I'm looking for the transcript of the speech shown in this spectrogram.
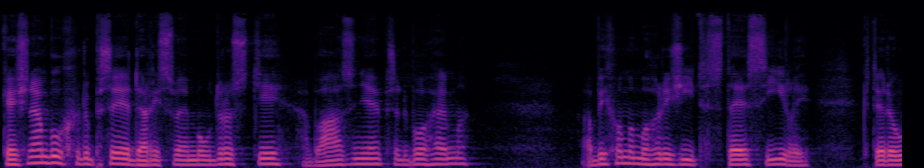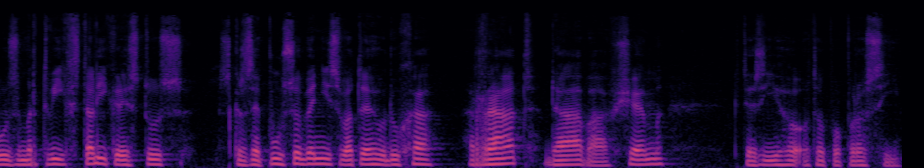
Kež nám Bůh dopřeje dary své moudrosti a blázně před Bohem, abychom mohli žít z té síly, kterou z mrtvých vstalý Kristus skrze působení svatého ducha rád dává všem, kteří ho o to poprosí.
